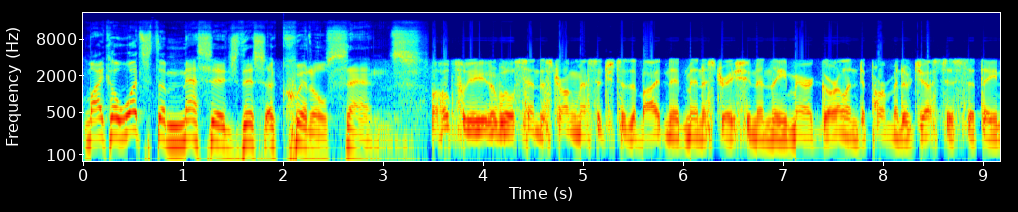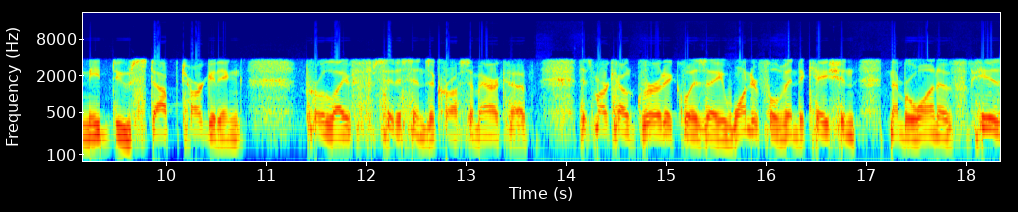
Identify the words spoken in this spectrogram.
Michael, what's the message this acquittal sends? Well, hopefully, it will send a strong message to the Biden administration and the Merrick Garland Department of Justice that they need to stop targeting pro life citizens across America. This Mark Houck verdict was a wonderful vindication, number one, of his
